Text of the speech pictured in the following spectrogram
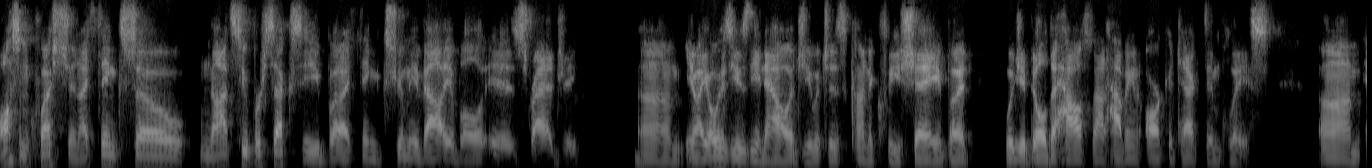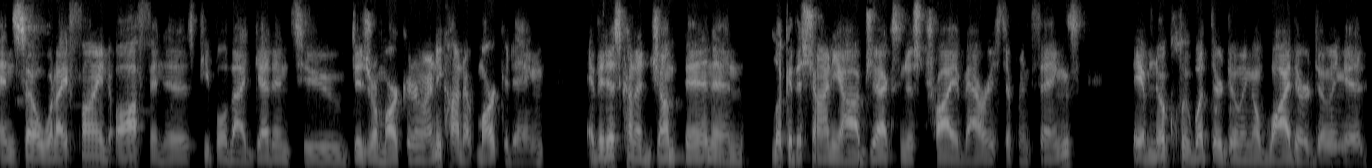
Awesome question. I think so, not super sexy, but I think extremely valuable is strategy. Um, you know, I always use the analogy, which is kind of cliche, but would you build a house without having an architect in place? Um, and so, what I find often is people that get into digital marketing or any kind of marketing, if they just kind of jump in and look at the shiny objects and just try various different things. They have no clue what they're doing or why they're doing it.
